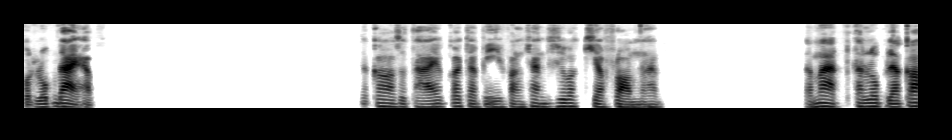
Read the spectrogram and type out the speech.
กดลบได้ครับ แล้วก็สุดท้ายก็จะมีฟังก์ชันที่ชื่อว่า clear from นะครับ สามารถถ้าลบแล้วก็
